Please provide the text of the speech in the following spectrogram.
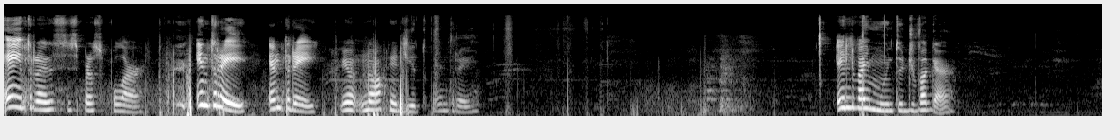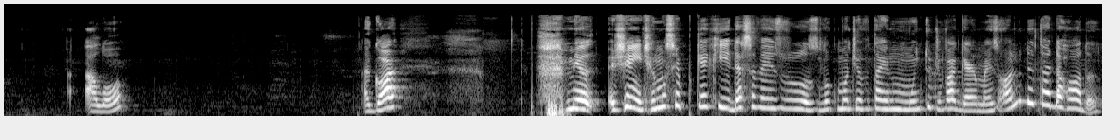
entra nesse expresso polar? Entrei, entrei. Eu não acredito, entrei. Ele vai muito devagar. Alô? Agora. Meu, gente, eu não sei porque que dessa vez os locomotivos tá indo muito devagar, mas olha o detalhe da roda.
